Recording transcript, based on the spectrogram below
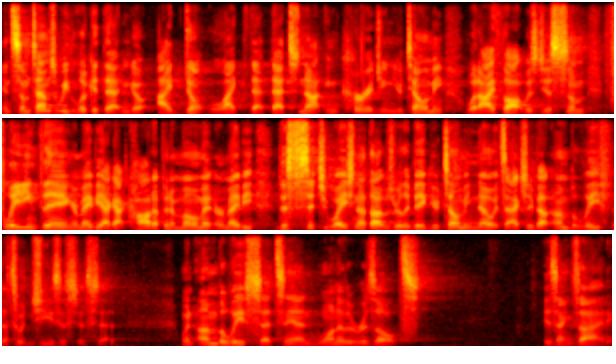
And sometimes we look at that and go, I don't like that. That's not encouraging. You're telling me what I thought was just some fleeting thing, or maybe I got caught up in a moment, or maybe this situation I thought was really big. You're telling me, no, it's actually about unbelief. That's what Jesus just said. When unbelief sets in, one of the results is anxiety.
